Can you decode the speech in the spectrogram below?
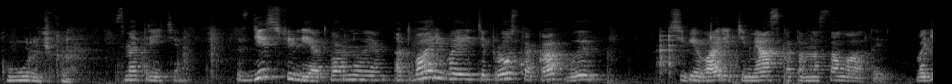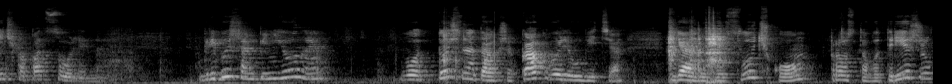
Курочка. Смотрите, здесь филе отварное. Отвариваете просто как вы себе варите мяско там на салаты. Водичка подсоленная. Грибы, шампиньоны. Вот, точно так же, как вы любите. Я люблю с лучком. Просто вот режу,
